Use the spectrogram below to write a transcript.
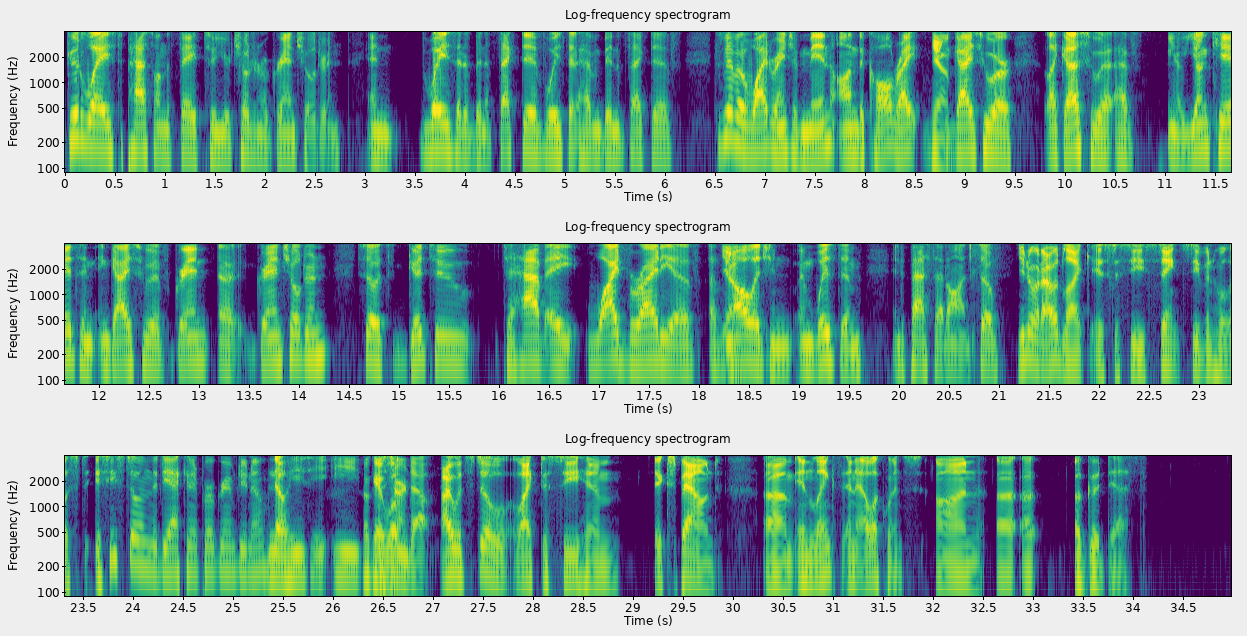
good ways to pass on the faith to your children or grandchildren, and ways that have been effective, ways that haven't been effective. Because we have a wide range of men on the call, right? Yeah. guys who are like us who have you know young kids and, and guys who have grand uh, grandchildren. So it's good to to have a wide variety of, of Yeah. knowledge and, and wisdom and to pass that on. So You know what I would like is to see Saint Stephen Hool. Is, is he still in the diaconate program? Do you know? no, he's he, he Okay, discerned well, out. I would still like to see him expound um, in length and eloquence on uh, a, a good death.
